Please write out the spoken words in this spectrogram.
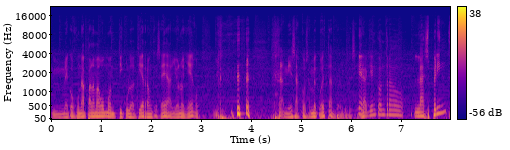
me cojo una palma, hago un montículo de tierra, aunque sea, yo no llego. a mí esas cosas me cuestan, pero yo qué sé. Mira, aquí he encontrado la sprint,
